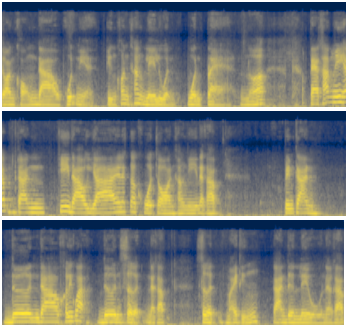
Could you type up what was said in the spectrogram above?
จรของดาวพุธเนี่ยจึงค่อนข้างเลรวนวนแปรเนาะแต่ครั้งนี้ครับการที่ดาวย้ายและก็โคจรครั้งนี้นะครับ เป็นการเดินดาวเขาเรียกว่าเดินเสิร์ชนะครับเสิร์ชหมายถึง การเดินเร็วนะครับ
